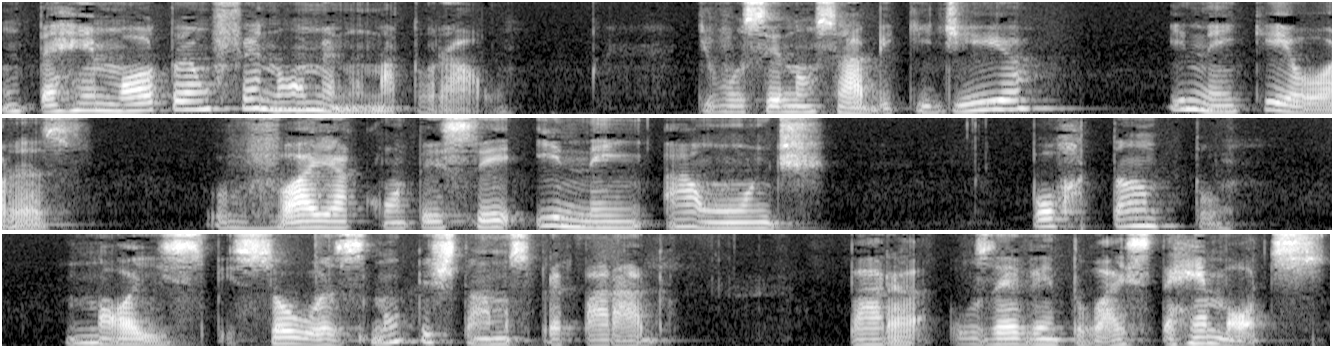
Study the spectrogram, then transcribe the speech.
Um terremoto é um fenômeno natural, que você não sabe que dia e nem que horas vai acontecer e nem aonde. Portanto, nós, pessoas, nunca estamos preparados para os eventuais terremotos.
